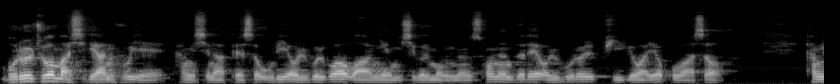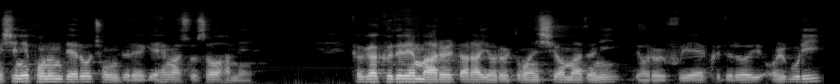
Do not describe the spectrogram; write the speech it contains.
물을 주어 마시게 한 후에 당신 앞에서 우리 얼굴과 왕의 음식을 먹는 소년들의 얼굴을 비교하여 보아서 당신이 보는 대로 종들에게 행하소서 하매 그가 그들의 말을 따라 열흘 동안 시험하더니 열흘 후에 그들의 얼굴이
